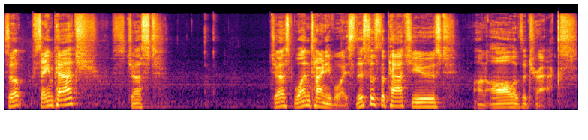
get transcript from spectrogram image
So, same patch, it's just just one tiny voice. This was the patch used on all of the tracks.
